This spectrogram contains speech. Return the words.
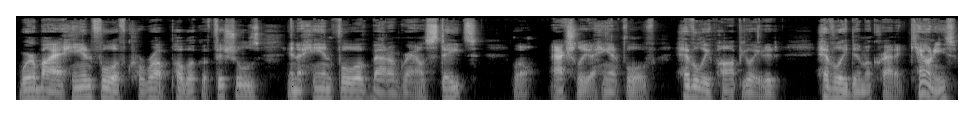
whereby a handful of corrupt public officials in a handful of battleground states, well, actually a handful of heavily populated, heavily Democratic counties,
